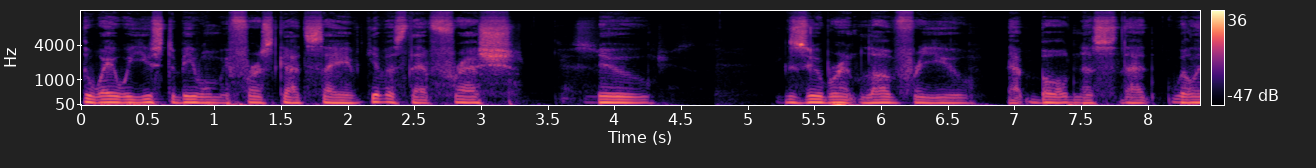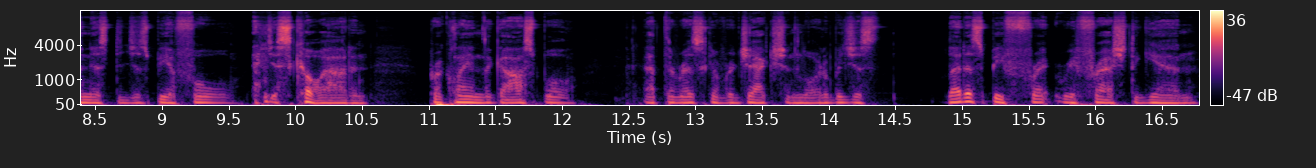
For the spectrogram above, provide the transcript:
the way we used to be when we first got saved. Give us that fresh, yes. new, exuberant love for you, that boldness, that willingness to just be a fool and just go out and proclaim the gospel at the risk of rejection, Lord. We just let us be fre- refreshed again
